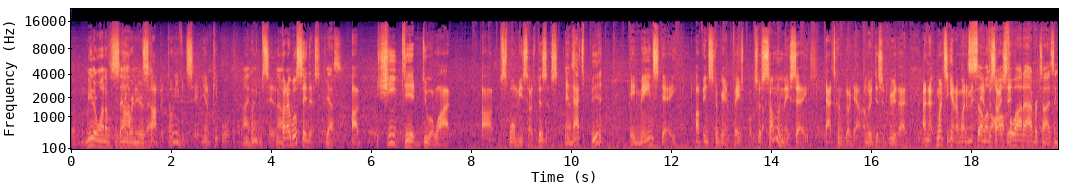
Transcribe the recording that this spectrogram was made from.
But neither one of us is anywhere it. near that. Stop it. Don't even say it. You know, people I know. don't even say that. No. But I will say this. Yes. Uh, she did do a lot uh, small, medium-sized business, and that's been a mainstay of Instagram, Facebook. So someone may say that's going to go down. I'm going to disagree with that. And uh, once again, I want to Sell an awful that. lot of advertising,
